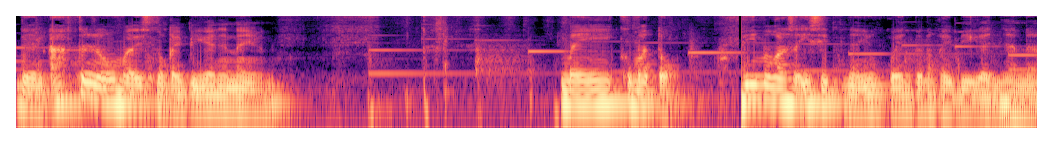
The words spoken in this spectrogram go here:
Then, after na umalis ng kaibigan niya na yun, may kumatok. Hindi mawala sa isip niya yung kwento ng kaibigan niya na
